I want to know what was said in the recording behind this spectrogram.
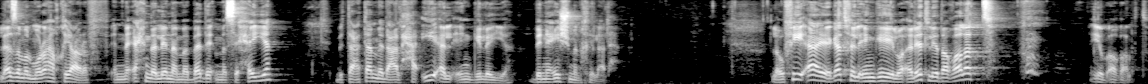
لازم المراهق يعرف إن إحنا لنا مبادئ مسيحية بتعتمد على الحقيقة الإنجيلية بنعيش من خلالها. لو في آية جت في الإنجيل وقالت لي ده غلط يبقى غلط.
